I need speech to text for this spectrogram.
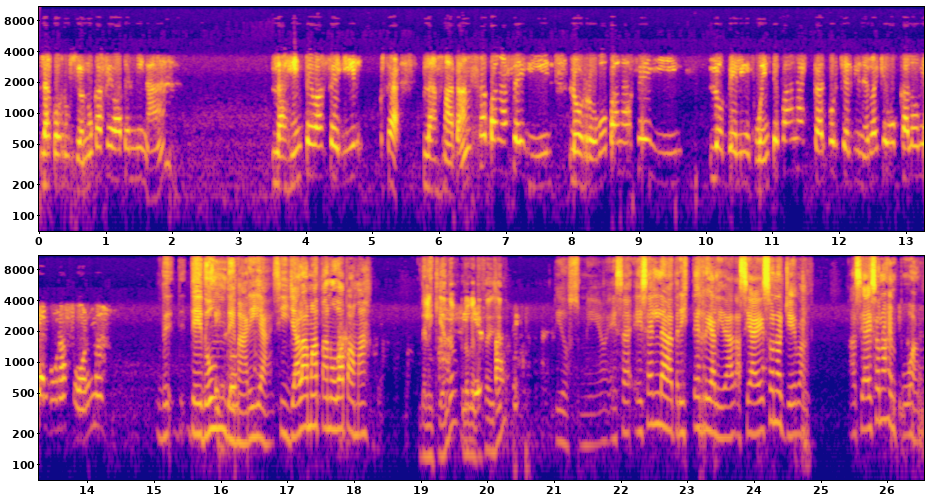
la corrupción nunca se va a terminar. La gente va a seguir, o sea, las matanzas van a seguir, los robos van a seguir, los delincuentes van a estar porque el dinero hay que buscarlo de alguna forma. ¿De, de- de dónde, María? Si ya la mata no da para más. ¿Delinquiendo? Lo que te es, está diciendo. así- Dios mío, esa, esa es la triste realidad. Hacia eso nos llevan. Hacia eso nos empujan.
